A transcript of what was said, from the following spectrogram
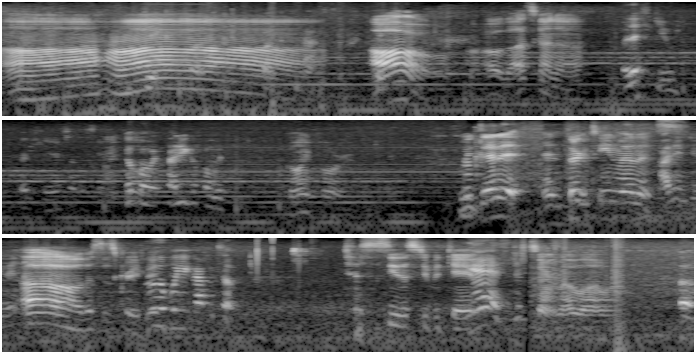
Ah. Oh. Oh, that's kind of Oh, that's scary. That's scary. Go forward. How do you go forward? going forward. We did it 13 minutes. I didn't do it. Oh, this is creepy. Put your graphics up. Just to see this stupid cave. Yes, just. Certain level I. Oh,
